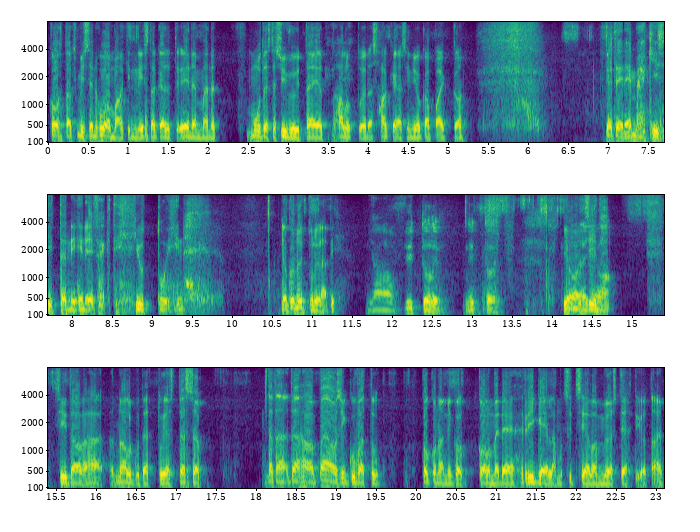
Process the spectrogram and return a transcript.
kohtauksissa, missä sen huomaakin, niistä on käytetty enemmän, että muuten sitä syvyyttä ei ole haluttu edes hakea siinä joka paikkaan. Et enemmänkin sitten niihin efektijuttuihin. Joko nyt tuli läpi? Joo. Nyt tuli, nyt tuli. Joo, Kyllä, siitä, joo. siitä on vähän nalkutettu. Ja tässä, tätä, tämähän on pääosin kuvattu kokonaan niin 3D-rigeillä, mutta sitten siellä on myös tehty jotain,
